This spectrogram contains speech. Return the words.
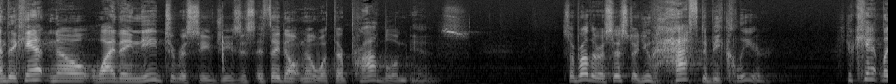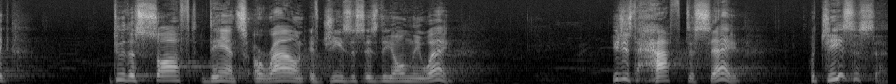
And they can't know why they need to receive Jesus if they don't know what their problem is. So, brother or sister, you have to be clear. You can't like do the soft dance around if Jesus is the only way. You just have to say what Jesus said.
